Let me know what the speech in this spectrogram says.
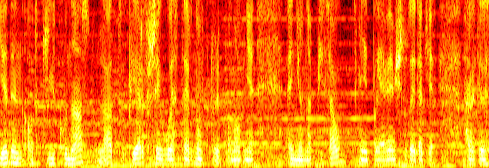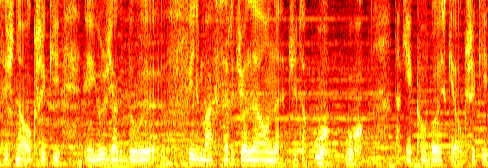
jeden od kilkunastu lat pierwszych westernów, który ponownie Ennio napisał. Pojawiają się tutaj takie charakterystyczne okrzyki, już jak były w filmach Sergio Leone, czyli to uh, uh, takie kowbojskie okrzyki,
